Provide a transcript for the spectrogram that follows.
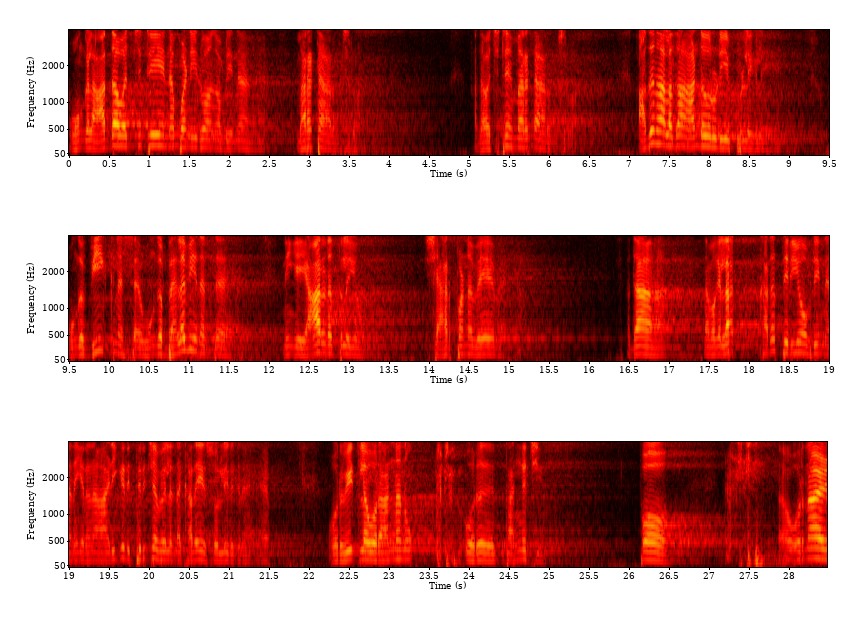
உங்களை அதை வச்சுட்டே என்ன பண்ணிடுவாங்க அப்படின்னா மிரட்ட ஆரம்பிச்சிருவாங்க. அதை வச்சுட்டே மிரட்ட ஆரம்பிச்சிருவான். அதனால தான் ஆண்டவருடைய பிள்ளைகளே உங்கள் வீக்னஸை உங்கள் பலவீனத்தை நீங்கள் யாரிடத்துலையும் ஷேர் பண்ணவே வேண்டாம். அதான் நமக்கு எல்லாம் கதை தெரியும் அப்படின்னு நினைக்கிறேன். நான் அடிக்கடி திருச்சபையில் இந்த கதையை சொல்லியிருக்கிறேன். ஒரு வீட்டில் ஒரு அண்ணனும் ஒரு தங்கச்சியும். இப்போது ஒரு நாள்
